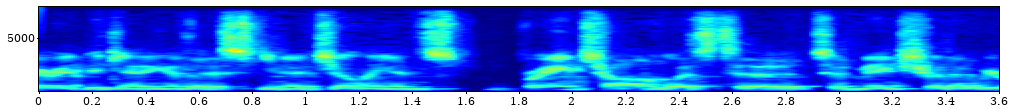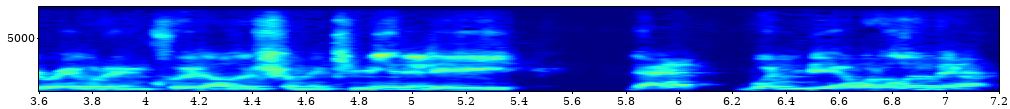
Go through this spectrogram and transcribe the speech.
very beginning of this, you know, Jillian's brainchild was to to make sure that we were able to include others from the community that wouldn't be able to live there.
